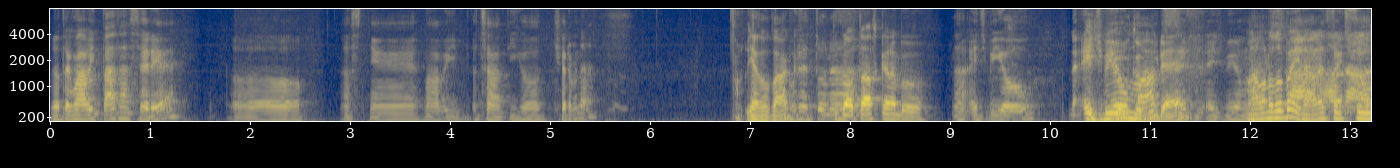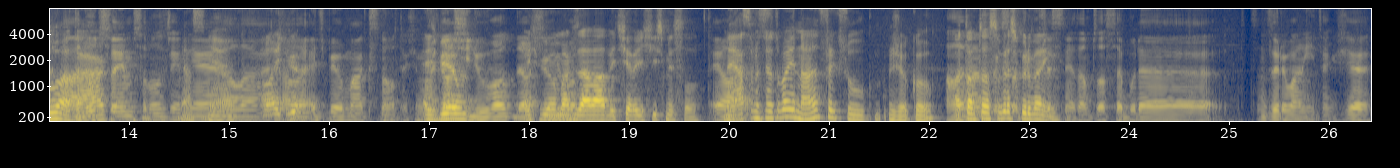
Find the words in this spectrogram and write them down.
No tak má být pátá série. Uh, vlastně má být 20. června. Je to tak? Bude to To na, byla otázka, nebo? na HBO. Na HBO HBO, to Max? bude. HBO No, ono to bude i na Netflixu a na tak. Adult Swim samozřejmě, Jasně. ale, Ale HBO ale HBO Max, no, takže má HBO další důvod. Další HBO Max důvod. dává větší a větší smysl. Jo. Ne, já si myslím, že to bude i na Netflixu, že jako... Ale A tam na to zase bude skurvený. Přesně, tam to zase bude cenzurovaný, takže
